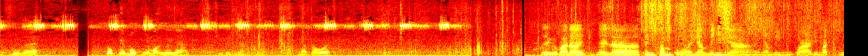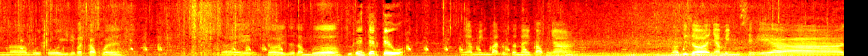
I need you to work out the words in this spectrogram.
Nó xuống đây này. Gốc cây mục nha mọi người nhá. Chú tiếp theo nhặt thôi đây các bạn ơi đây là thành phẩm của anh em mình nhá. Anh em mình hôm qua đi bắt ờ, buổi tối đi bắt cóc về. Đấy trời rất là mưa. Chú kèn két kêu ạ anh em mình bắt được tuần này cóc nhá. Và bây giờ anh em mình sẽ à,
